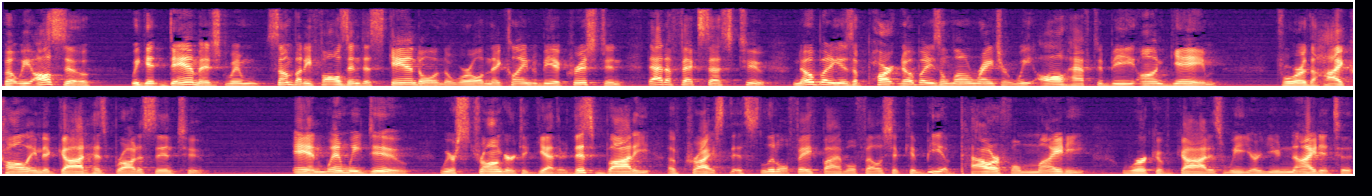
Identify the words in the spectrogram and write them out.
But we also we get damaged when somebody falls into scandal in the world and they claim to be a Christian. That affects us too. Nobody is apart. Nobody's a lone ranger. We all have to be on game for the high calling that God has brought us into. And when we do, we're stronger together. This body of Christ, this little Faith Bible Fellowship, can be a powerful, mighty work of God as we are united to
